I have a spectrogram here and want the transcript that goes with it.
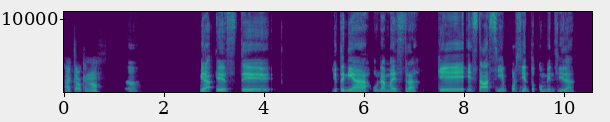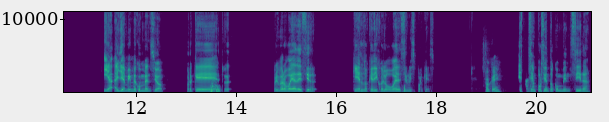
Ah, claro que no. Mira, este. Yo tenía una maestra que estaba 100% convencida. Y a, y a mí me convenció. Porque. primero voy a decir qué es lo que dijo y luego voy a decir mis porqués. Ok. Está 100% convencida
